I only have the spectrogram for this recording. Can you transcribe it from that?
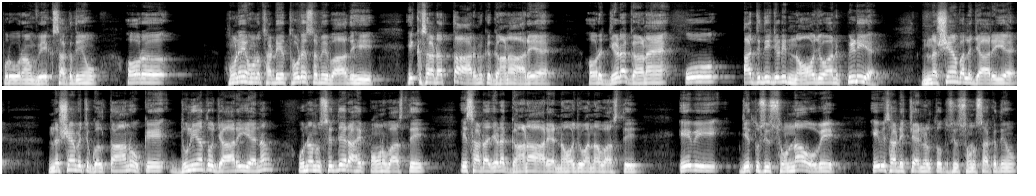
ਪ੍ਰੋਗਰਾਮ ਵੇਖ ਸਕਦੇ ਹੋ। ਔਰ ਹੁਣੇ ਹੁਣ ਸਾਡੇ ਥੋੜੇ ਸਮੇਂ ਬਾਅਦ ਹੀ ਇੱਕ ਸਾਡਾ ਧਾਰਮਿਕ ਗਾਣਾ ਆ ਰਿਹਾ ਹੈ। ਔਰ ਜਿਹੜਾ ਗਾਣਾ ਹੈ, ਉਹ ਅੱਜ ਦੀ ਜਿਹੜੀ ਨੌਜਵਾਨ ਪੀੜ੍ਹੀ ਹੈ, ਨਸ਼ਿਆਂ ਵੱਲ ਜਾ ਰਹੀ ਹੈ, ਨਸ਼ਿਆਂ ਵਿੱਚ ਗੁਲਤਾਨ ਹੋ ਕੇ ਦੁਨੀਆ ਤੋਂ ਜਾ ਰਹੀ ਹੈ ਨਾ, ਉਹਨਾਂ ਨੂੰ ਸਿੱਧੇ ਰਾਹੇ ਪਾਉਣ ਵਾਸਤੇ ਇਹ ਸਾਡਾ ਜਿਹੜਾ ਗਾਣਾ ਆ ਰਿਹਾ ਨੌਜਵਾਨਾਂ ਵਾਸਤੇ, ਇਹ ਵੀ ਜੇ ਤੁਸੀਂ ਸੁਣਨਾ ਹੋਵੇ, ਇਹ ਵੀ ਸਾਡੇ ਚੈਨਲ ਤੋਂ ਤੁਸੀਂ ਸੁਣ ਸਕਦੇ ਹੋ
